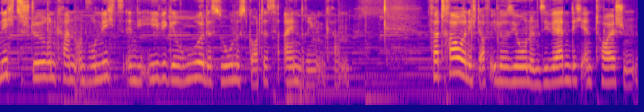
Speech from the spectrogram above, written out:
nichts stören kann und wo nichts in die ewige Ruhe des Sohnes Gottes eindringen kann. Vertraue nicht auf Illusionen, sie werden dich enttäuschen.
